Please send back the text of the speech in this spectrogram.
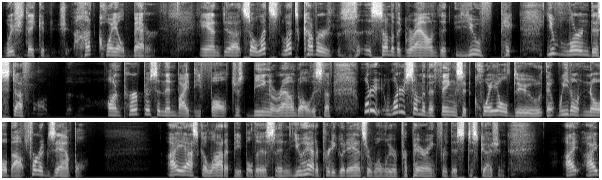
wish they could hunt quail better. And uh, so let's let's cover some of the ground that you've picked. You've learned this stuff on purpose and then by default, just being around all this stuff. What are what are some of the things that quail do that we don't know about? For example, I ask a lot of people this, and you had a pretty good answer when we were preparing for this discussion. I I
